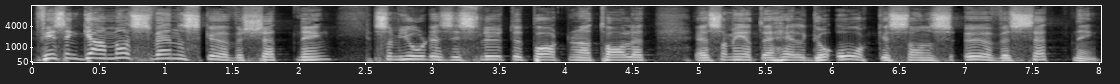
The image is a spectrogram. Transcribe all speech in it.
Det finns en gammal svensk översättning som gjordes i slutet på 1800-talet eh, som heter Helge Åkessons översättning.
